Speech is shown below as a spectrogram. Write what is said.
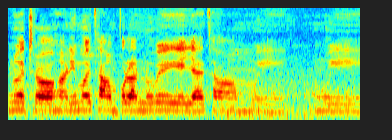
nuestros ánimos estaban por las nubes y ellas estaban muy, muy,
